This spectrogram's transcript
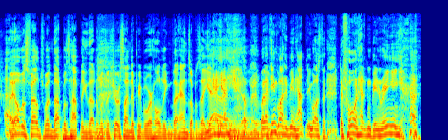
I always felt when that was happening that it was a sure sign that people were holding their hands up and saying, yeah, yeah, yeah, yeah. Well, I think what had been happening was the, the phone hadn't been ringing.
